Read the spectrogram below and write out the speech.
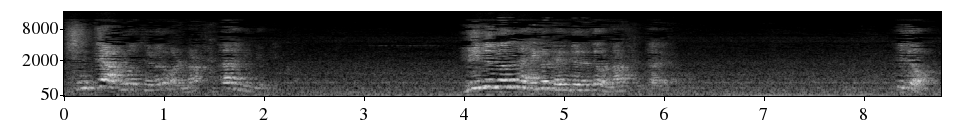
진짜 그렇다면 얼마나 간단한 종교입니까? 믿으면 해결된다는데 얼마나 간단해요. 그죠?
